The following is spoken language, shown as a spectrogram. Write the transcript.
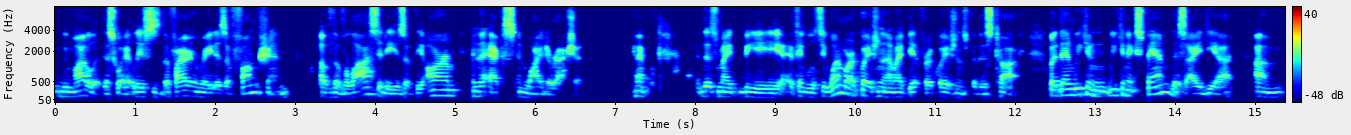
we model it this way at least, the firing rate is a function of the velocities of the arm in the x and y direction. Okay, this might be. I think we'll see one more equation that might be it for equations for this talk. But then we can we can expand this idea um,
